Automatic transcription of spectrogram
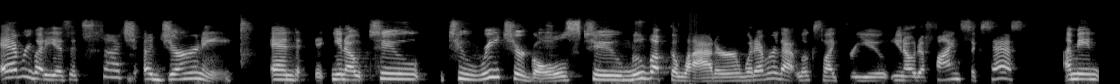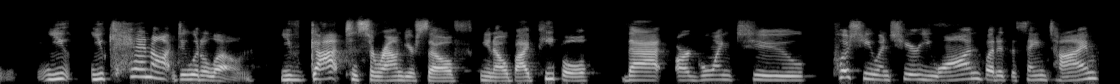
everybody is. It's such a journey. And you know, to to reach your goals, to move up the ladder, whatever that looks like for you, you know, to find success. I mean, you you cannot do it alone. You've got to surround yourself, you know, by people that are going to push you and cheer you on, but at the same time,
